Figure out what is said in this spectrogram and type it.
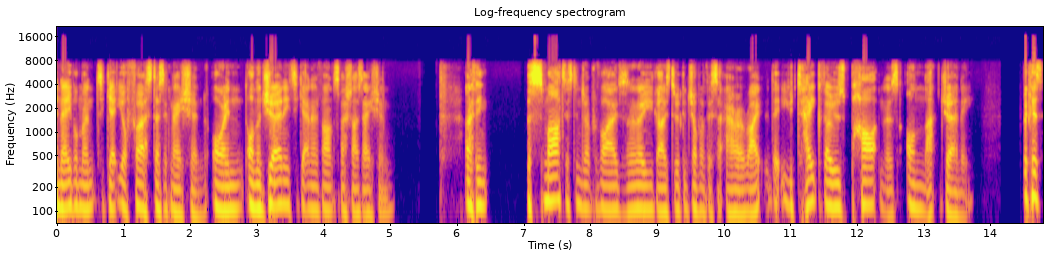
enablement to get your first designation or in on the journey to get an advanced specialization. And I think the smartest indirect providers, and I know you guys do a good job of this at Arrow, right? That you take those partners on that journey. Because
